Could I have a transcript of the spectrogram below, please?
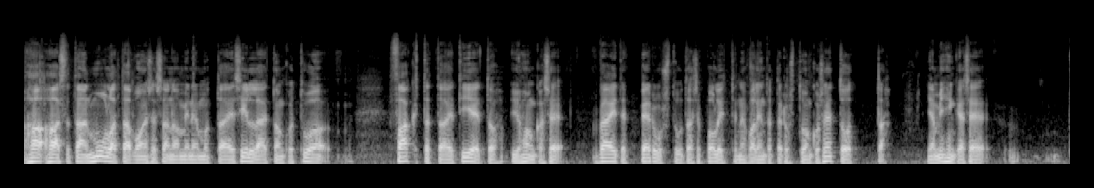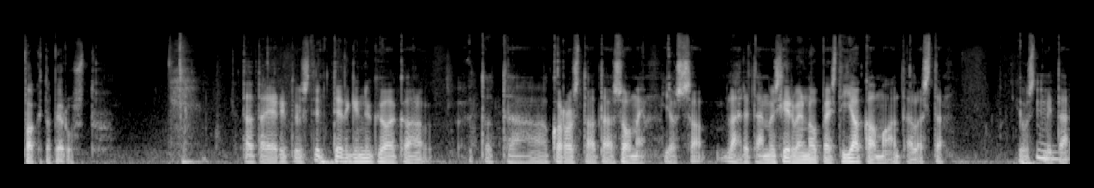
haastetaan muulla tavoin se sanominen, mutta ei sillä, että onko tuo fakta tai tieto, johon se väite perustuu tai se poliittinen valinta perustuu, onko se totta ja mihinkä se fakta perustuu. Tätä erityisesti tietenkin nykyaikaan tota, korostaa tämä some, jossa lähdetään myös hirveän nopeasti jakamaan tällaista just mm. mitä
